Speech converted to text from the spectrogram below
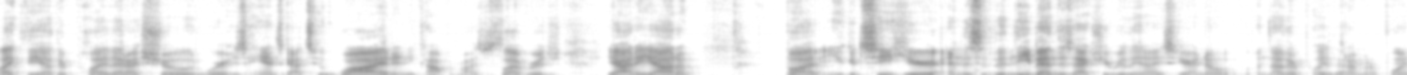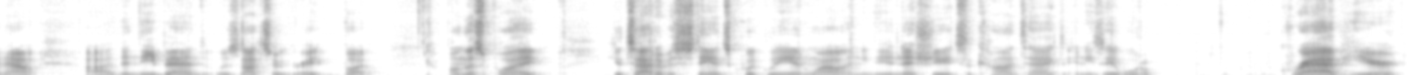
like the other play that I showed where his hands got too wide and he compromises leverage, yada yada. But you can see here, and this is the knee bend is actually really nice here. I know another play that I'm going to point out, uh, the knee bend was not so great, but on this play, he gets out of his stance quickly and well, and he initiates the contact, and he's able to grab here.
